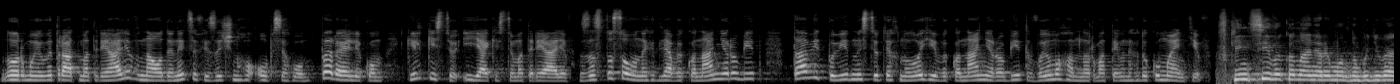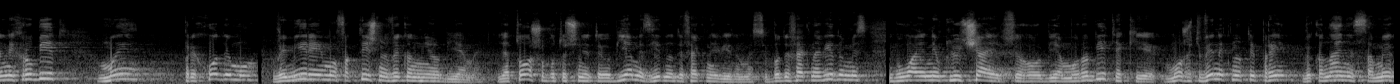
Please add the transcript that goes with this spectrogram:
нормою витрат матеріалів на одиницю фізичного обсягу, переліком, кількістю і якістю матеріалів, застосованих для виконання робіт та відповідністю технології виконання робіт вимогам нормативних документів. В кінці виконання ремонтно-будівельних робіт ми приходимо, вимірюємо фактично виконані об'єми для того, щоб уточнити об'єми згідно дефектної відомості. Бо дефектна відомість буває не включає всього об'єму робіт, які можуть виникнути при виконанні самих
